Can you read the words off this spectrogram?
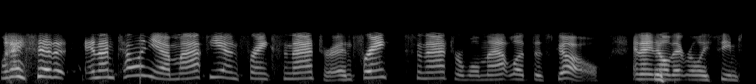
but I said and I'm telling you, Mafia and Frank Sinatra, and Frank Sinatra will not let this go. And I know that really seems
